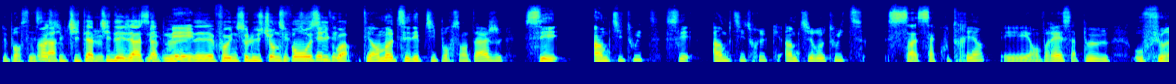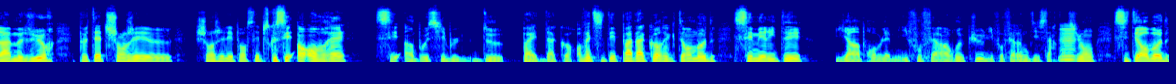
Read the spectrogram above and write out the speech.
de penser non, ça. si petit à petit, déjà, ça mais- peut. Il faut une solution de fond tu aussi, sais, quoi. T'es en mode, c'est des petits pourcentages, c'est un petit tweet, c'est un petit truc, un petit retweet. Ça, ça coûte rien et en vrai, ça peut, au fur et à mesure, peut-être changer, euh, changer les pensées. Parce que c'est en, en vrai, c'est impossible de pas être d'accord. En fait, si t'es pas d'accord et que t'es en mode, c'est mérité. Il y a un problème. Il faut faire un recul, il faut faire une dissertation. Mm. Si t'es en mode,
